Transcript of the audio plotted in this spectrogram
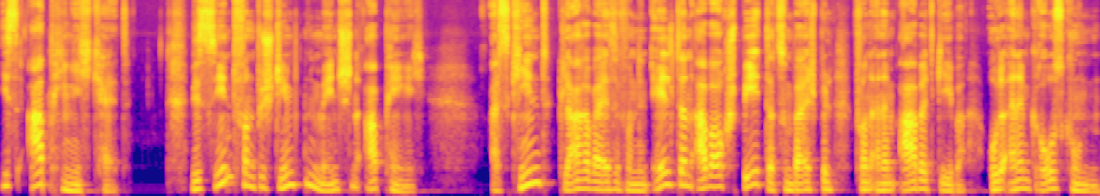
ist Abhängigkeit. Wir sind von bestimmten Menschen abhängig. Als Kind klarerweise von den Eltern, aber auch später zum Beispiel von einem Arbeitgeber oder einem Großkunden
